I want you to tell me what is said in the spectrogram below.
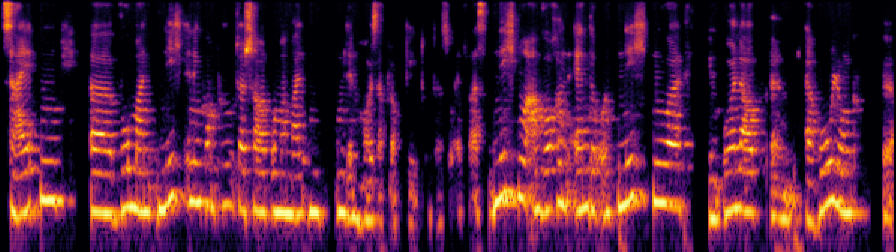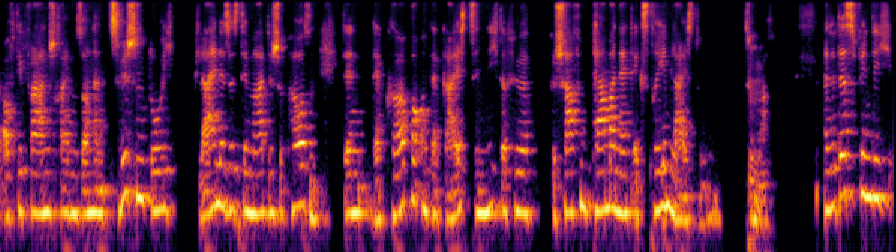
Zeiten, äh, wo man nicht in den Computer schaut, wo man mal um, um den Häuserblock geht oder so etwas. Nicht nur am Wochenende und nicht nur im Urlaub ähm, Erholung äh, auf die Fahnen schreiben, sondern zwischendurch kleine systematische Pausen. Denn der Körper und der Geist sind nicht dafür geschaffen, permanent Extremleistungen zu mhm. machen. Also das finde ich,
